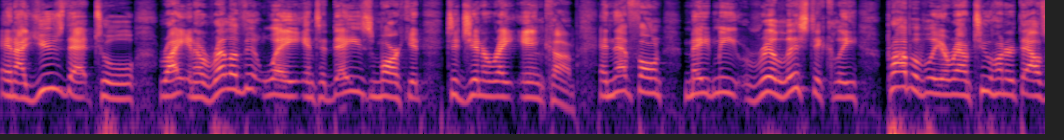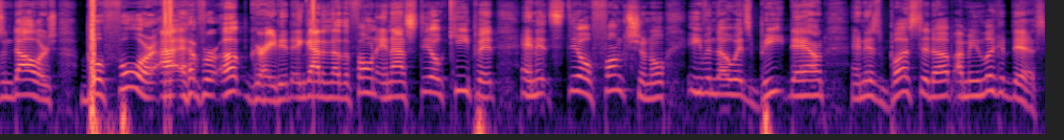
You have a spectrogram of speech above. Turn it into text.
and I used that tool, right, in a relevant way in today's market to generate income. And that phone made me realistically probably around $200,000 before I ever upgraded and got another phone. And I still keep it and it's still functional, even though it's beat down and it's busted up. I mean, look at this.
